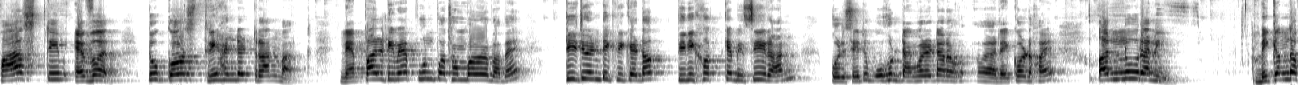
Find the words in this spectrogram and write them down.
first team ever to cross three hundred run mark Nepal টীমে পোনপ্ৰথমবাৰৰ বাবে টি টুৱেণ্টি ক্ৰিকেটত তিনিশতকৈ বেছি ৰান কৰিছে। এইটো বহুত ডাঙৰ এটা ৰেকৰ্ড হয়। Annu Rani become the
